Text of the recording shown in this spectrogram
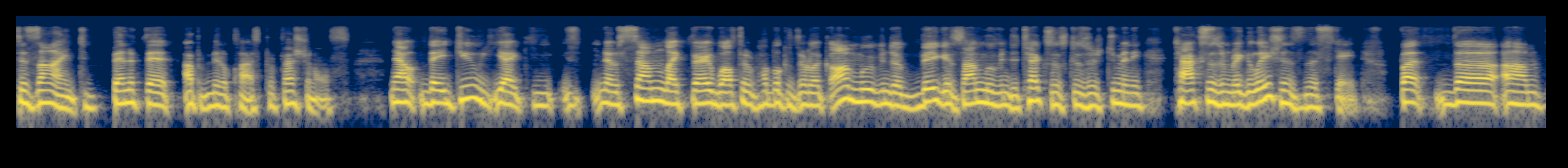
designed to benefit upper middle class professionals. Now they do, like you know, some like very wealthy Republicans are like, I'm moving to Vegas, I'm moving to Texas because there's too many taxes and regulations in this state. But the, um,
